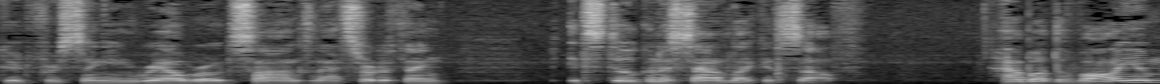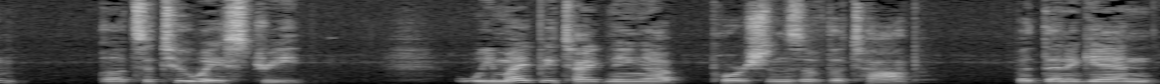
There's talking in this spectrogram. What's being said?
good for singing railroad songs and that sort of thing. It's still going to sound like itself. How about the volume? Well, it's a two way street. We might be tightening up portions of the top, but then again,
